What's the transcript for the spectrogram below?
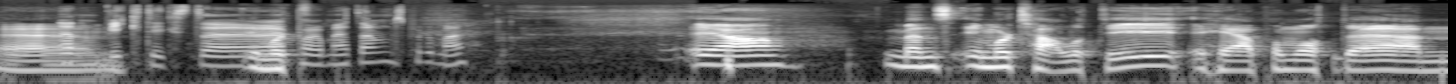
Ehm, Den viktigste parameteren, spør du meg. Ja, mens Immortality har på en måte en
